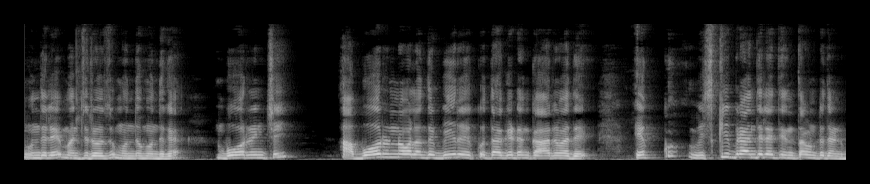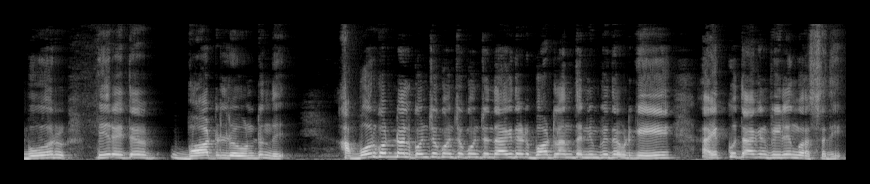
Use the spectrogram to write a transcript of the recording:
ముందులే మంచి రోజు ముందు ముందుగా. బోర్ నుంచి ఆ బోర్ ఉన్న వాళ్ళందరూ బీరు ఎక్కువ తగ్గడం కారణం అదే. ఎక్కువ విస్కీ బ్రాంతీలు అయితే ఇంత ఉంటుందండి. బోరు బీర్ అయితే బాటిల్ ఉంటుంది. ఆ బోర్ కొట్టిన వాళ్ళు కొంచెం కొంచెం కొంచెం తాగితే బాటిల్ అంతా నింపేటప్పటికి ఆ ఎక్కువ తాగిన ఫీలింగ్ వస్తుంది.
